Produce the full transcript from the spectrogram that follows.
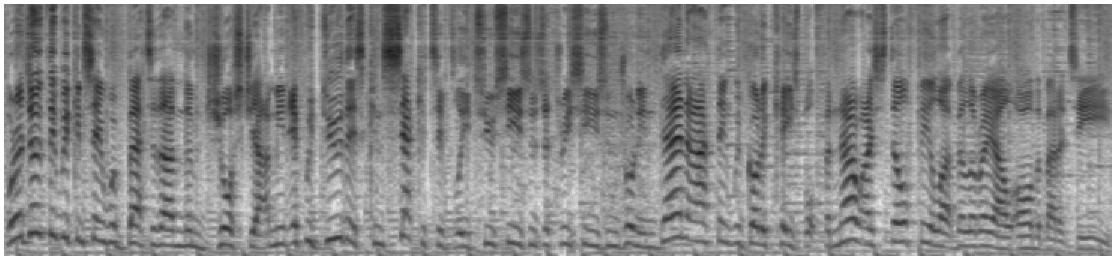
But I don't think we can say we're better than them just yet. I mean, if we do this consecutively, two seasons or three seasons running, then I think we've got a case. But for now, I still feel like Villarreal are the better team.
